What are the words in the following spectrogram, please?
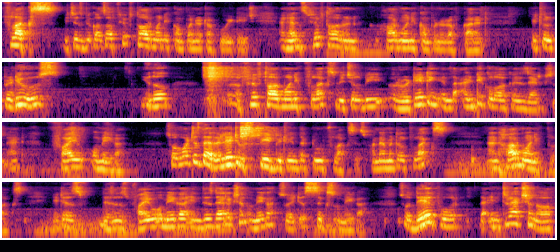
flux which is because of fifth harmonic component of voltage and hence fifth harmonic component of current it will produce you know fifth harmonic flux which will be rotating in the anti-clockwise direction at 5 omega so what is the relative speed between the two fluxes, fundamental flux and harmonic flux? It is, this is 5 omega in this direction, omega, so it is 6 omega. So therefore, the interaction of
